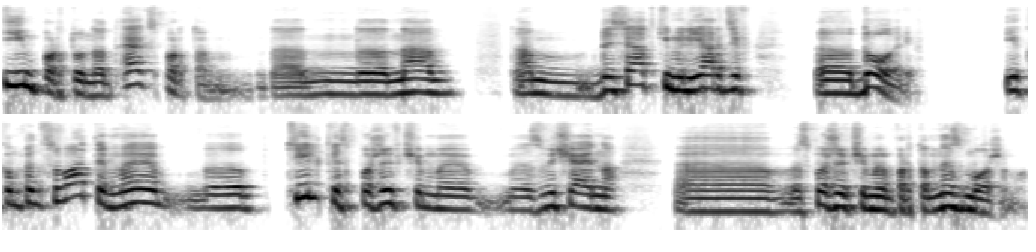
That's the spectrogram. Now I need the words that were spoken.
імпорту над експортом на там, десятки мільярдів доларів. І компенсувати ми е, тільки споживчими, е, звичайно, е, споживчим імпортом не зможемо.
